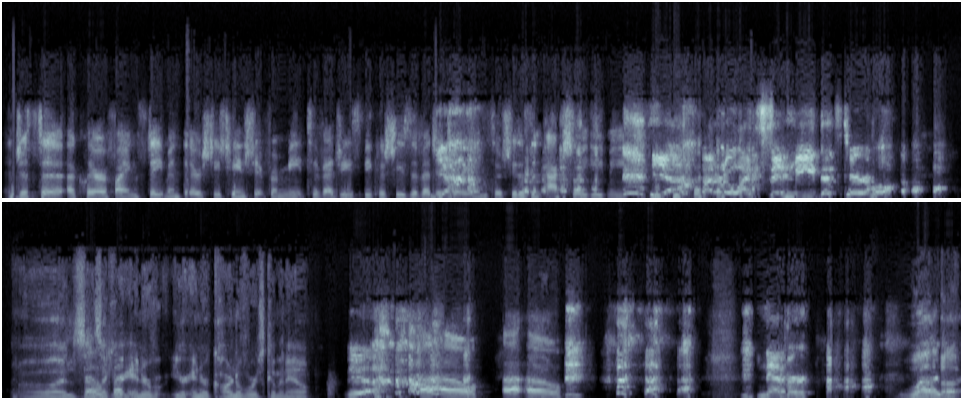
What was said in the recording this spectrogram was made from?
And just a, a, clarifying statement there she changed it from meat to veggies because she's a vegetarian yeah. so she doesn't actually eat meat. Yeah i don't know why i said meat that's terrible oh it sounds so like funny. your inner your inner carnivore is coming out yeah uh-oh uh-oh never well uh,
